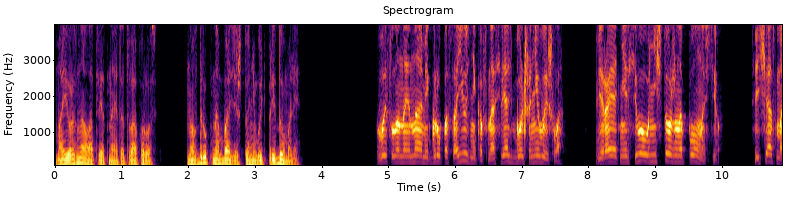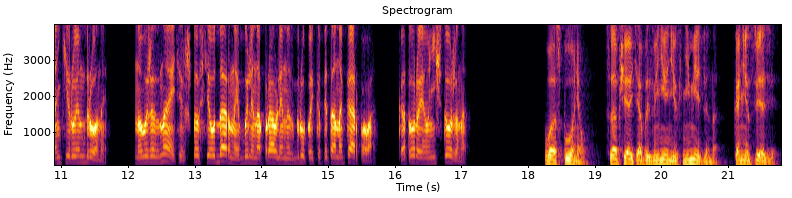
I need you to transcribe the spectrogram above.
Майор знал ответ на этот вопрос, но вдруг на базе что-нибудь придумали. Высланная нами группа союзников на связь больше не вышла. Вероятнее всего уничтожена полностью. Сейчас монтируем дроны. Но вы же знаете, что все ударные были направлены с группой капитана Карпова, которая уничтожена». «Вас понял. Сообщайте об изменениях немедленно. Конец связи».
